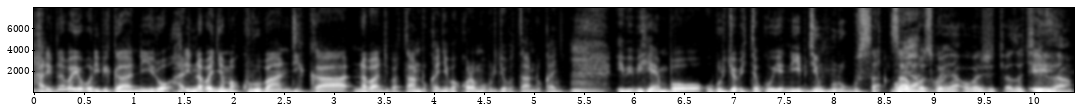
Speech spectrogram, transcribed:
Hari n'abayobora ibiganiro hari n'abanyamakuru bandika n'abandi batandukanye bakora mu buryo butandukanye. Ibi bihembo uburyo biteguye ni iby'inkuru gusa zakozwe? oya, ubajije ikibazo cyiza.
